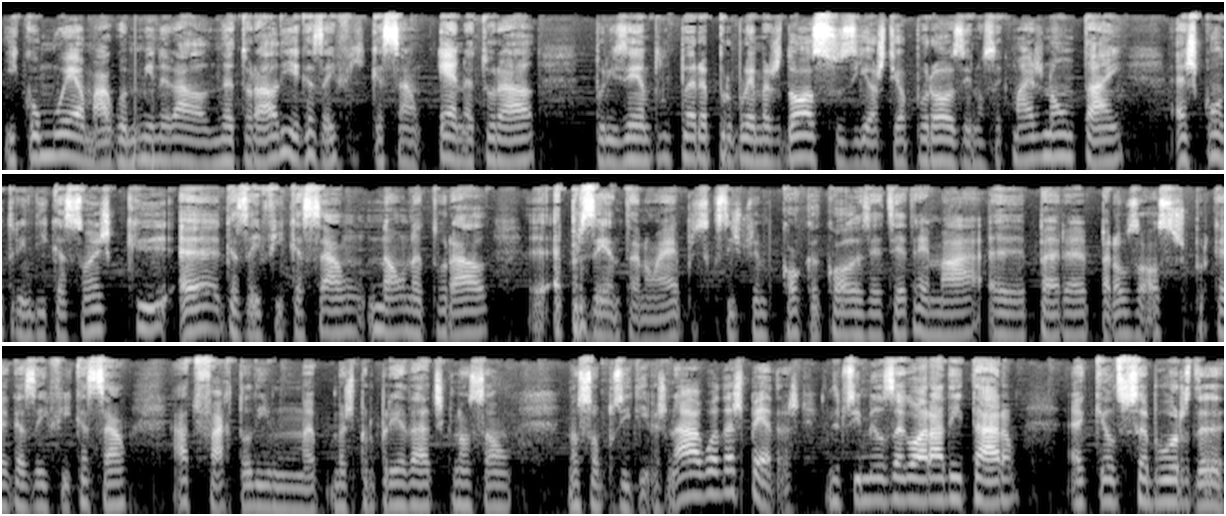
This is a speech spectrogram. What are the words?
E como é uma água mineral natural e a gaseificação é natural, por exemplo, para problemas de ossos e osteoporose e não sei o que mais, não tem as contraindicações que a gaseificação não natural eh, apresenta, não é? Por isso que se diz, por exemplo, Coca-Colas, etc., é má eh, para, para os ossos, porque a gaseificação há de facto ali uma- umas propriedades que não são, não são positivas. Na água das pedras, ainda por cima eles agora aditaram aqueles sabores de,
